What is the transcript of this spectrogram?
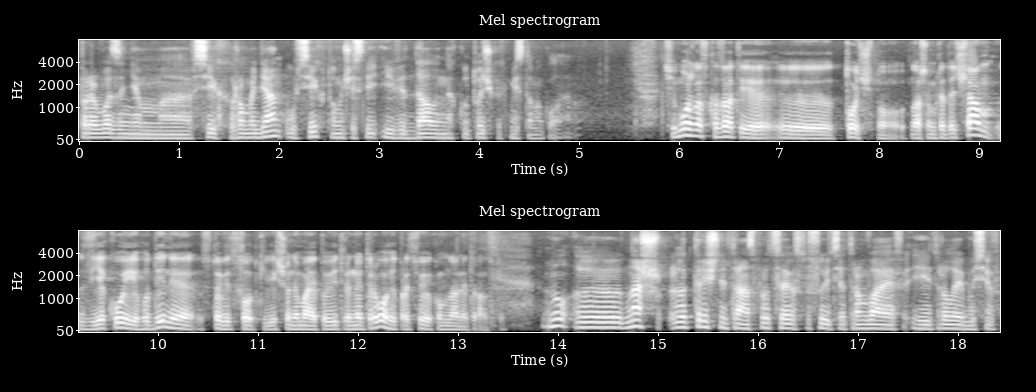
перевезенням е, всіх громадян, усіх, в тому числі і віддалених куточках міста Миколаєва. Чи можна сказати е, точно нашим глядачам, з якої години 100%, якщо немає повітряної тривоги, працює комунальний транспорт? Ну, е, наш електричний транспорт, це стосується трамваїв і тролейбусів.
